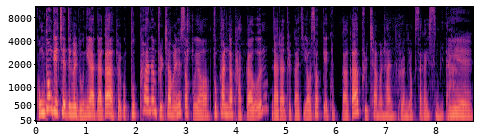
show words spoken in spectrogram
공동 개최 등을 논의하다가 결국 북한은 불참을 했었고요. 북한과 가까운 나라들까지 여섯 개 국가가 불참을 한 그런 역사가 있습니다. 예.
